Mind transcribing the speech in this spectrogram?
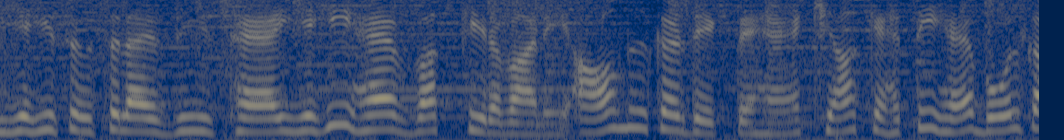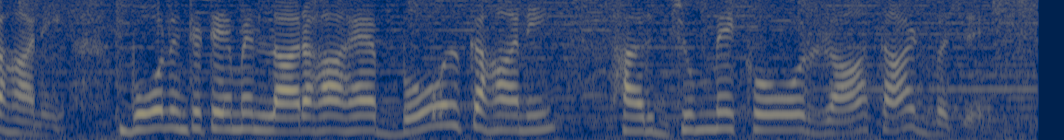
यही सिलसिला अज़ीज़ है, यही है वक्त की रवानी। आओ मिलकर देखते हैं क्या कहती है बोल कहानी। बोल एंटरटेनमेंट ला रहा है बोल कहानी। हर जुम्मे को रात आठ बजे।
